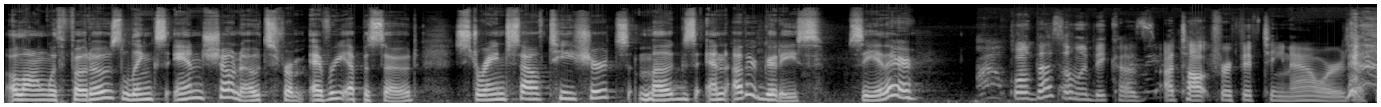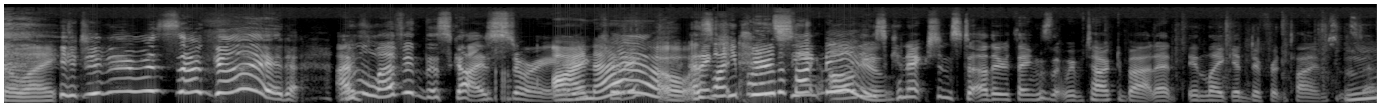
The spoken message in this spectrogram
along with photos, links, and show notes from every episode, Strange South t shirts, mugs, and other goodies. See you there. Well, that's only because I talked for 15 hours, I feel like. You did. It was so good. I'm loving this guy's story. I you kidding? know. And It's I like, keep who on the fuck seeing all these connections to other things that we've talked about at in like at different times and stuff.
